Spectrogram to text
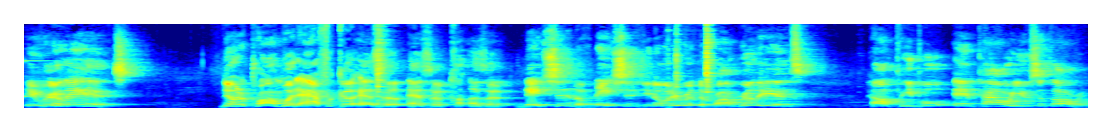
It really is. You know the problem with Africa as a as a as a nation of nations. You know what it, the problem really is? How people in power use authority.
